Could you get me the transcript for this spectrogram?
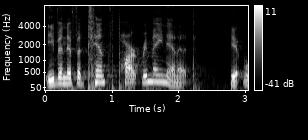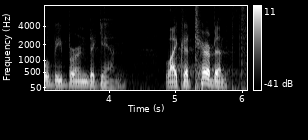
Even if a tenth part remain in it, it will be burned again, like a terebinth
